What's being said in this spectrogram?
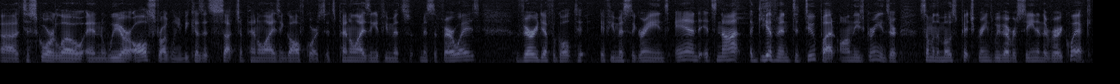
uh, to score low, and we are all struggling because it's such a penalizing golf course. It's penalizing if you miss, miss the fairways, very difficult to, if you miss the greens, and it's not a given to two putt on these greens. They're some of the most pitched greens we've ever seen, and they're very quick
